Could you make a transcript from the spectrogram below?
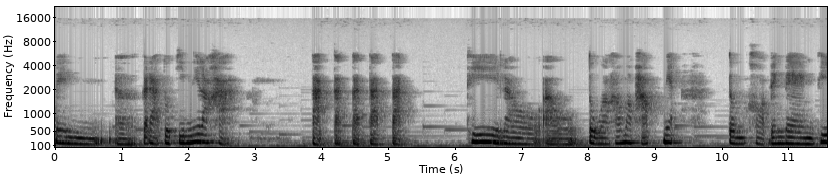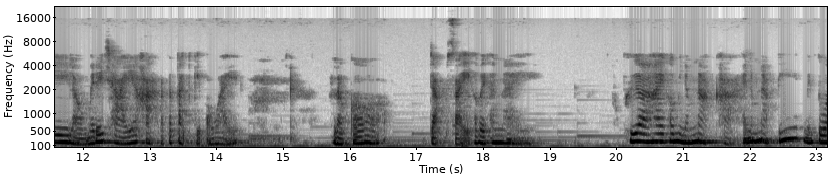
เป็นกระดาษตัวกิมนี่แหละค่ะ ตัดตัดตัดตัดตัดที่เราเอาตัวเขามาพับเนี่ยตรงขอบแดงๆที่เราไม่ได้ใช้อะค่ะ แล้วก็ตัดเก็บเอาไว้ แล้วก็จับใส่เข้าไปข้างใน พื่อให้เขามีน้ำหนักค่ะ ให้น้ำหนักนิดในตัว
